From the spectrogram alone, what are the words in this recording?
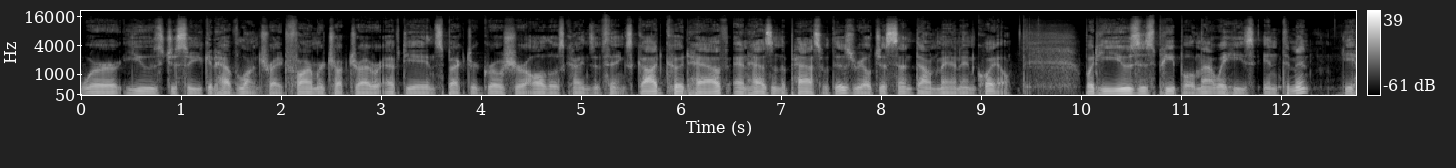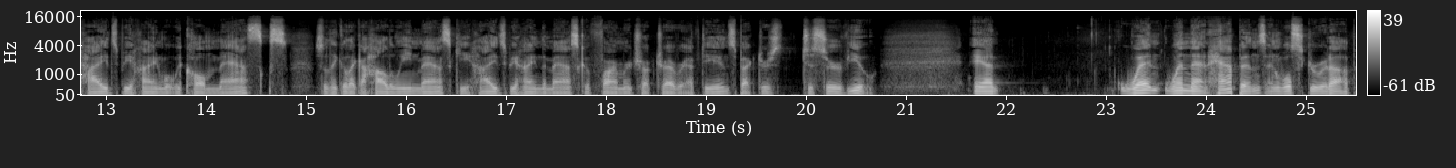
were used just so you could have lunch, right? Farmer, truck driver, FDA inspector, grocer, all those kinds of things. God could have and has in the past with Israel just sent down manna and quail. But he uses people, and that way he's intimate. He hides behind what we call masks. So think of like a Halloween mask. He hides behind the mask of farmer, truck driver, FDA inspectors to serve you. And when when that happens, and we'll screw it up,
